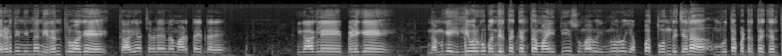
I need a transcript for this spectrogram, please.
ಎರಡು ದಿನದಿಂದ ನಿರಂತರವಾಗಿ ಕಾರ್ಯಾಚರಣೆಯನ್ನು ಮಾಡ್ತಾ ಇದ್ದಾರೆ. ಈಗಾಗಲೇ ಬೆಳಗ್ಗೆ ನಮಗೆ ಇಲ್ಲಿವರೆಗೂ ಬಂದಿರತಕ್ಕಂಥ ಮಾಹಿತಿ ಸುಮಾರು ಇನ್ನೂರು ಎಪ್ಪತ್ತೊಂದು ಜನ ಮೃತಪಟ್ಟಿರ್ತಕ್ಕಂಥ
